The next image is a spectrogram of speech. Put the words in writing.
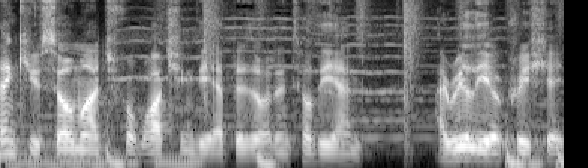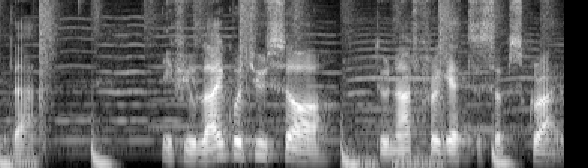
Thank you so much for watching the episode until the end. I really appreciate that. If you like what you saw, do not forget to subscribe.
